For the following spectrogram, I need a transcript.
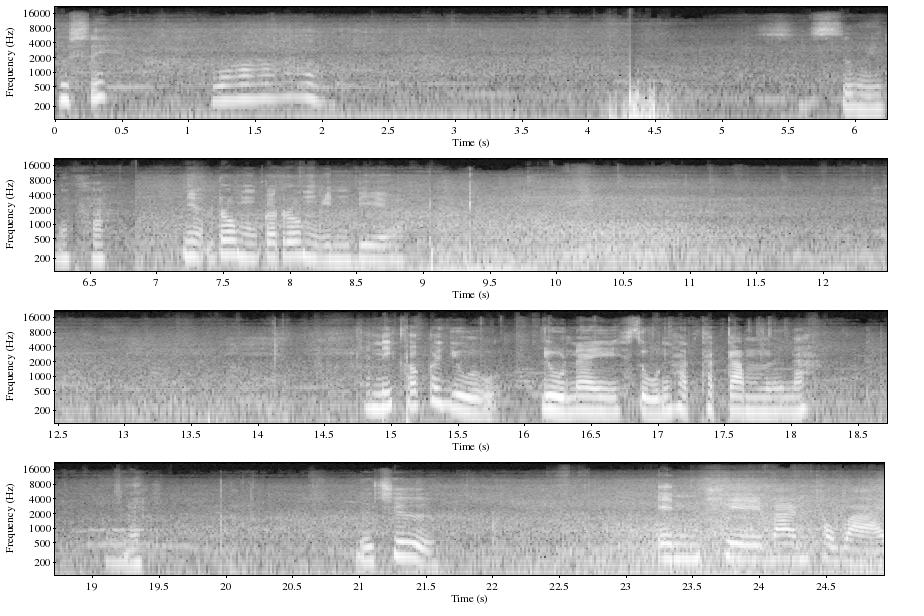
ดูสิ ว้าว สวยนะคะ เนี่ยร่มก็ร่มอินเดียอันนี้เขาก็อยู่อยู่ในศูนย์หัตถกรรมเลยนะเห็นไหม ดูชื่อ NK บ้านถวาย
